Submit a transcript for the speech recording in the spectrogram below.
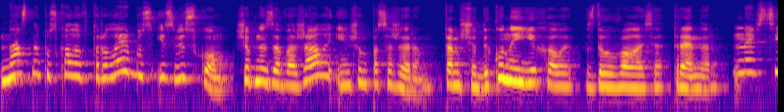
Нас не пускали в тролейбус із візком, щоб не заважали іншим пасажирам. Там що, дикуни їхали? здивувалася тренер. Не всі,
